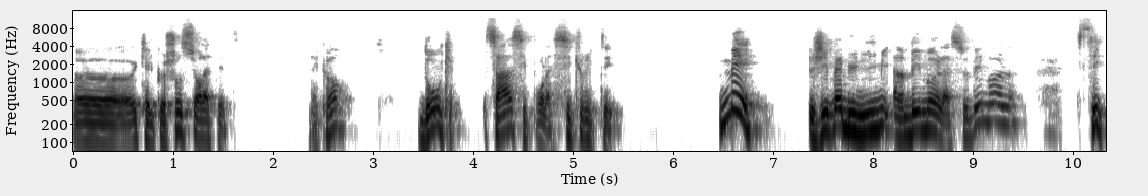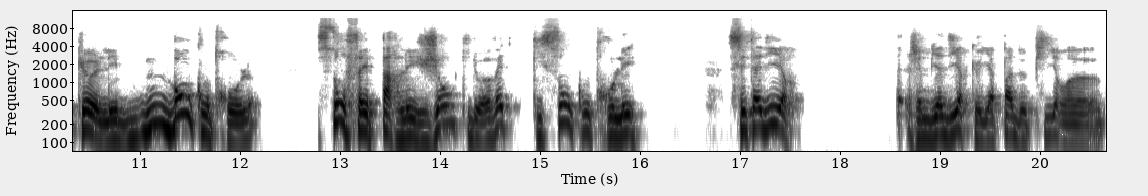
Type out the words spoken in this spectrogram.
quelque chose sur la tête. D'accord? Donc, ça, c'est pour la sécurité. Mais j'ai même un bémol à ce bémol, c'est que les bons contrôles sont faits par les gens qui doivent être, qui sont contrôlés. C'est-à-dire, j'aime bien dire qu'il n'y a pas de pire, euh,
